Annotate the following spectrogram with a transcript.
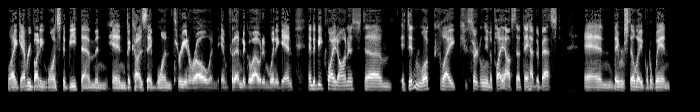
Like everybody wants to beat them and, and because they've won three in a row and, and for them to go out and win again. And to be quite honest, um, it didn't look like certainly in the playoffs that they had their best and they were still able to win.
